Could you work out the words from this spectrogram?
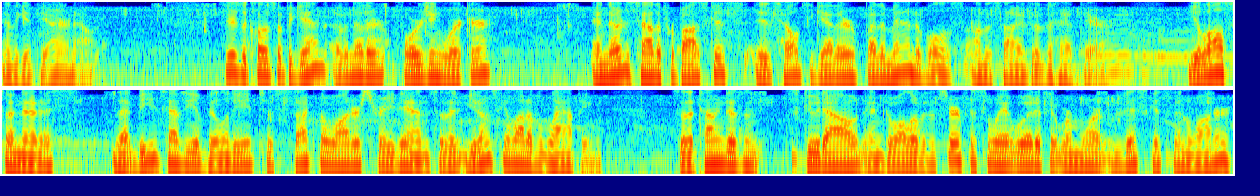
and they get the iron out. So here's a close-up again of another foraging worker. And notice how the proboscis is held together by the mandibles on the sides of the head there. You'll also notice that bees have the ability to suck the water straight in so that you don't see a lot of lapping. So the tongue doesn't scoot out and go all over the surface the way it would if it were more viscous than water.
